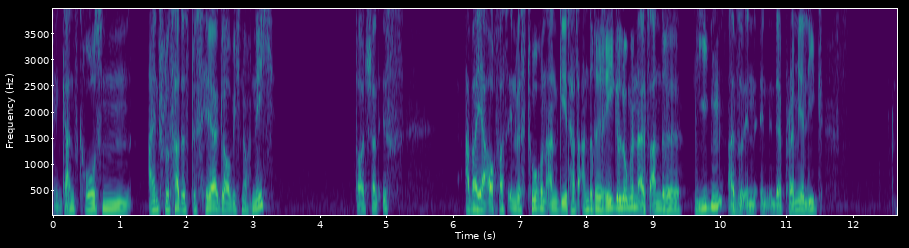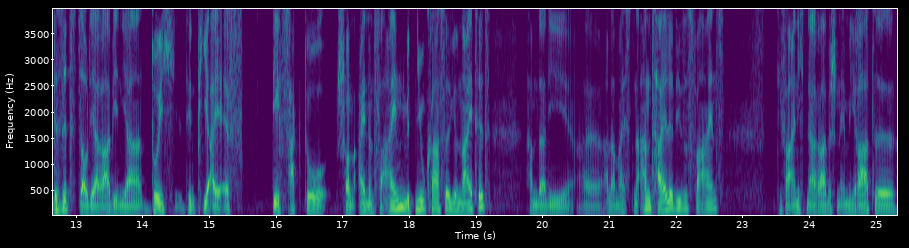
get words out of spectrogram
Den ganz großen Einfluss hat es bisher, glaube ich, noch nicht. Deutschland ist aber ja auch, was Investoren angeht, hat andere Regelungen als andere Ligen. Also in, in, in der Premier League besitzt Saudi-Arabien ja durch den PIF de facto schon einen Verein mit Newcastle United haben da die äh, allermeisten Anteile dieses Vereins. Die Vereinigten Arabischen Emirate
